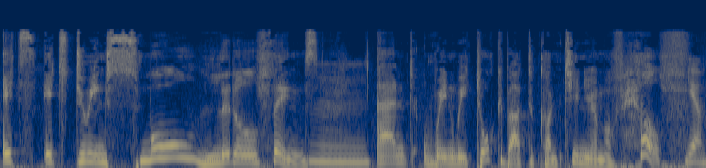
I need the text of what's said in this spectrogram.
It's it's doing small little things, Mm. and when we talk about the continuum of health, yeah,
